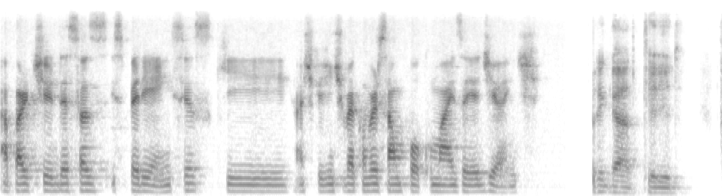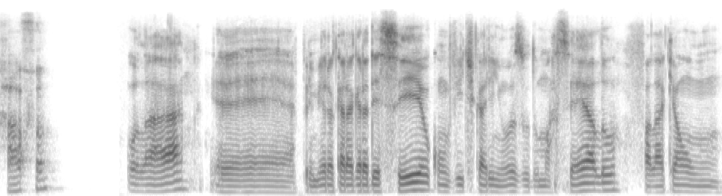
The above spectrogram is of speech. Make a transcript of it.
a partir dessas experiências que acho que a gente vai conversar um pouco mais aí adiante. Obrigado, querido. Rafa? Olá, é, primeiro eu quero agradecer o convite carinhoso do Marcelo, falar que é um,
